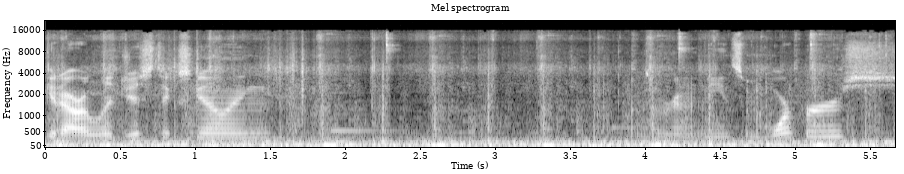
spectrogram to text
Get our logistics going. We're gonna need some warpers.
